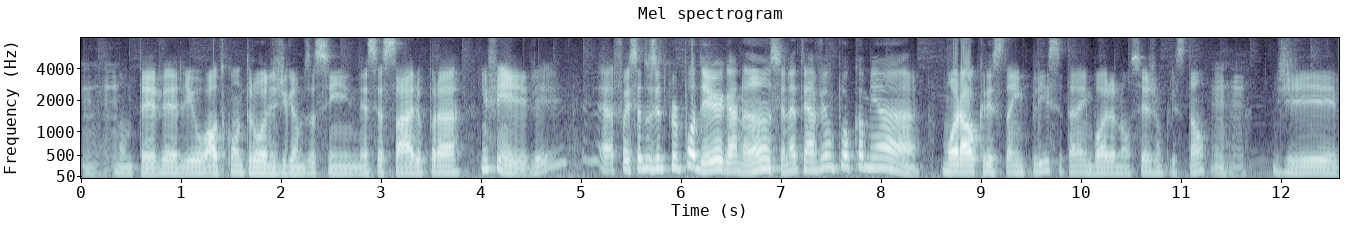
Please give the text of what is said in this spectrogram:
Uhum. Não teve ali o autocontrole, digamos assim, necessário pra. Enfim, ele foi seduzido por poder, ganância, né? Tem a ver um pouco com a minha moral cristã implícita, né? Embora eu não seja um cristão. Uhum. de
